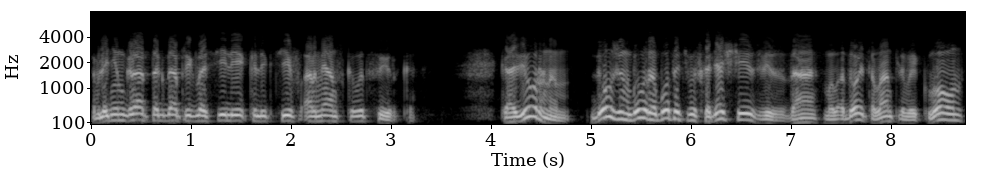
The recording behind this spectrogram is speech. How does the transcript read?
В Ленинград тогда пригласили коллектив армянского цирка. Коверным должен был работать восходящая звезда, молодой талантливый клоун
